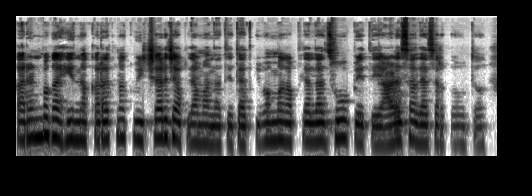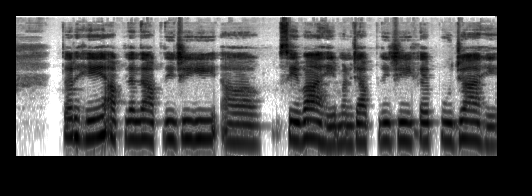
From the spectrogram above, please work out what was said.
कारण बघा हे नकारात्मक विचार जे आपल्या मनात येतात किंवा मग आपल्याला झोप येते आळस आल्यासारखं होतं तर हे आपल्याला आपली जी सेवा आहे म्हणजे आपली जी काही पूजा आहे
